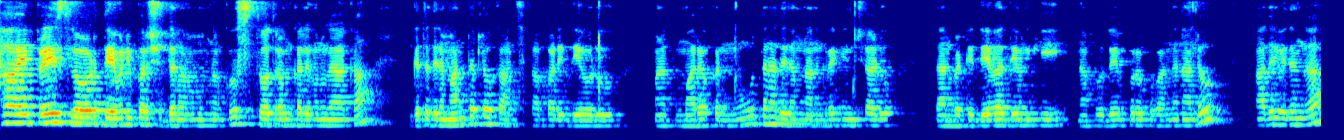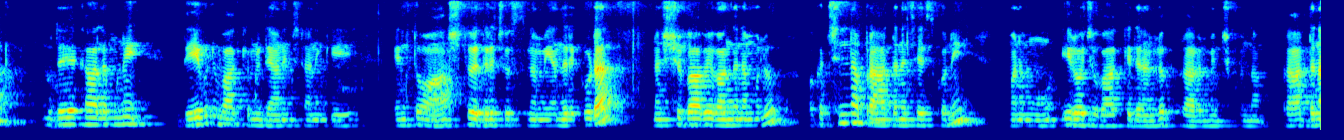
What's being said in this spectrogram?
హాయ్ ప్రైజ్ లోడ్ దేవుని పరిశుద్ధ నామమునకు స్తోత్రం కలుగును గాక. గత దినమంతట్లో కాచి కాపాడి దేవుడు మనకు మరొక నూతన దినం అనుగ్రహించాడు. దాన్ని బట్టి దేవాదేవునికి నా హృదయపూర్వక వందనాలు. అదేవిధంగా ఉదయకాలమునే దేవుని వాక్యమును ధ్యానించడానికి ఎంతో ఆశతో ఎదురు చూస్తున్న మీ అందరికి కూడా నా శుభాభివందనములు. ఒక చిన్న ప్రార్థన చేసుకొని మనము ఈరోజు వాక్య దినంలో ప్రారంభించుకుందాం. ప్రార్థన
